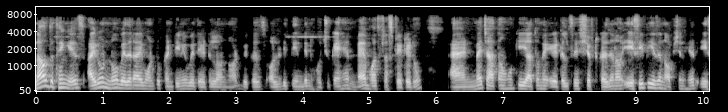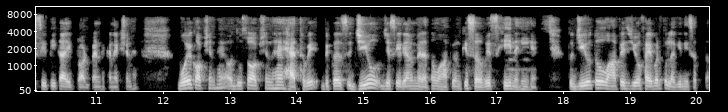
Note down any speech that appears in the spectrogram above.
now the thing is I don't know whether I want to continue with Airtel और नॉट बिकॉज़ ऑलरेडी तीन दिन हो चुके हैं, मैं बहुत फ्रस्ट्रेटेड हूँ एंड मैं चाहता हूँ कि या तो मैं एयरटेल से शिफ्ट कर जाना A C T is an option here A C T का एक ब्रॉडबैंड कनेक्शन है। वो एक ऑप्शन है, और दूसरा ऑप्शन है हैथवे बिकॉज़ जियो जिस एरिया में मैं रहता हूँ, वहाँ पे उनकी सर्विस ही नहीं है। तो जियो तो वहाँ पे जियो फाइबर तो लग ही नहीं सकता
